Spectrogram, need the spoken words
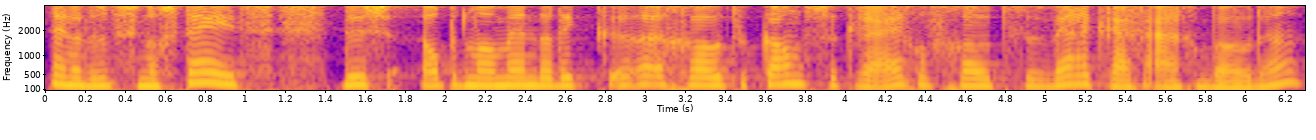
Nee, dat doet ze nog steeds. Dus op het moment dat ik eh, grote kansen krijg of groot eh, werk krijg aangeboden.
